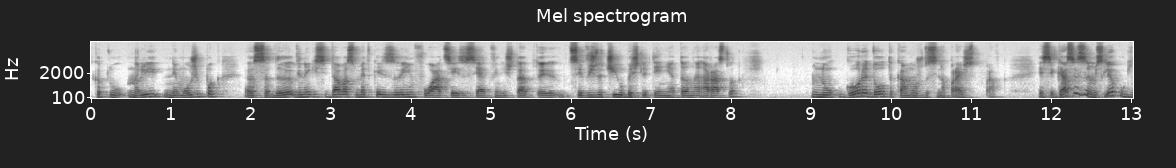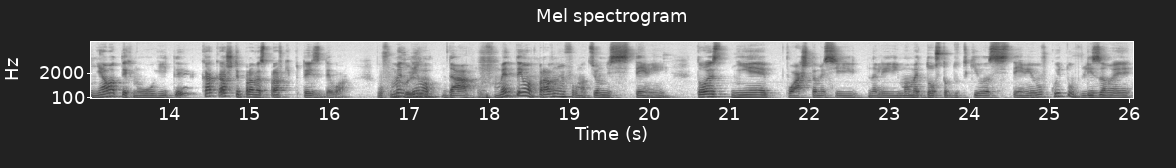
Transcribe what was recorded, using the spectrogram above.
като нали, не може пък съда винаги си дава сметка и за инфлация и за всякакви неща. Се вижда, че и обещетенията нарастват. Но горе-долу така може да си направиш справка. Е сега се замисля, ако ги няма технологиите, как аз ще правя справки по тези дела? В момента има, да, в момента има правно-информационни системи, Тоест, ние плащаме си, нали, имаме достъп до такива системи, в които влизаме,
